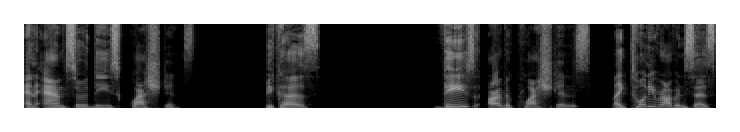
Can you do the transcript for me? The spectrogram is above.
and answer these questions because these are the questions. Like Tony Robbins says,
